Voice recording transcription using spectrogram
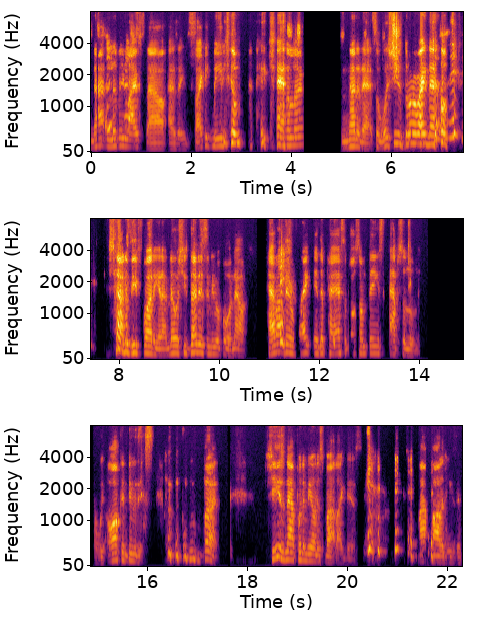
not live a lifestyle as a psychic medium, a channeler, none of that. So what she's doing right now, trying to be funny, and I know she's done this in me before. Now, have I been right in the past about some things? Absolutely. And we all can do this. but she is not putting me on the spot like this. My apologies if,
